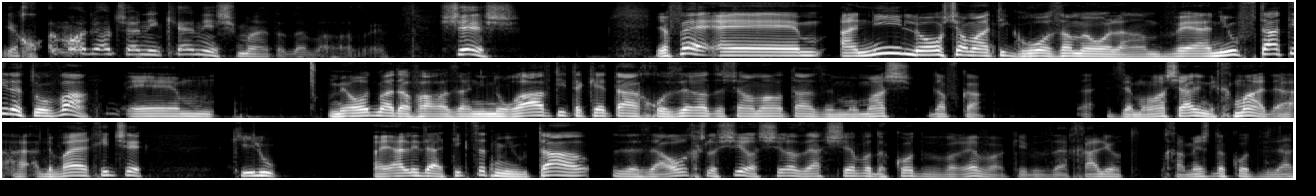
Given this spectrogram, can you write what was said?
יכול מאוד להיות שאני כן אשמע את הדבר הזה. שש. יפה, אמ, אני לא שמעתי גרוזה מעולם, ואני הופתעתי לטובה. מאוד מהדבר הזה, אני נורא אהבתי את הקטע החוזר הזה שאמרת, זה ממש, דווקא, זה ממש היה לי נחמד. הדבר היחיד שכאילו היה לדעתי קצת מיותר, זה, זה האורך של השיר, השיר הזה היה שבע דקות ורבע, כאילו זה יכול להיות חמש דקות, וזה היה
